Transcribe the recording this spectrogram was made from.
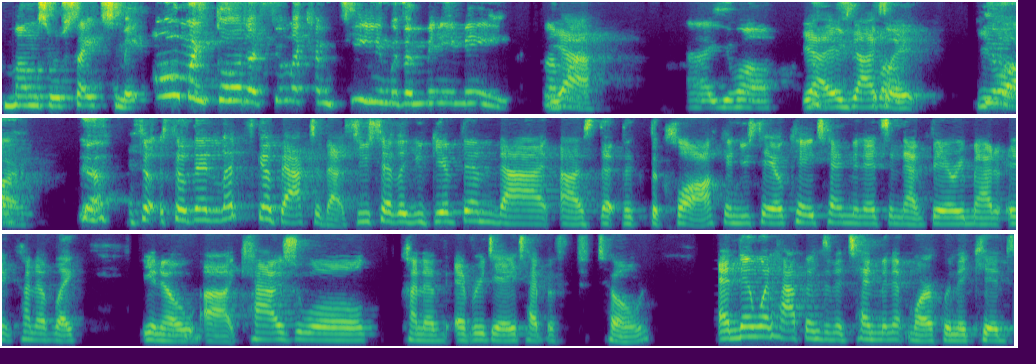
mums will say to me, Oh my God, I feel like I'm dealing with a mini me. Yeah. Like, uh, you are. Yeah, exactly. you, you, are. are. Yeah. So, so then let's go back to that. So you said that you give them that, uh, that the, the clock and you say, okay, 10 minutes in that very matter, it kind of like, you know, uh, casual kind of everyday type of tone. And then what happens in the 10 minute mark when the kids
